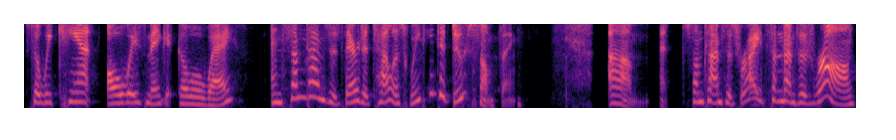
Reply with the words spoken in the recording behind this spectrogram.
So we can't always make it go away. And sometimes it's there to tell us we need to do something. Um, sometimes it's right sometimes it's wrong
